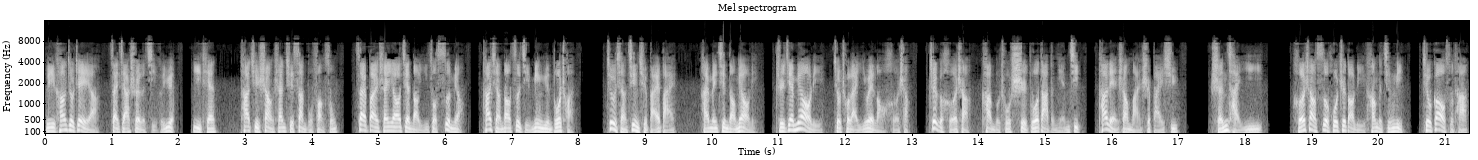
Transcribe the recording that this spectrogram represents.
李康就这样在家睡了几个月，一天。他去上山去散步放松，在半山腰见到一座寺庙，他想到自己命运多舛，就想进去拜拜。还没进到庙里，只见庙里就出来一位老和尚，这个和尚看不出是多大的年纪，他脸上满是白须，神采奕奕。和尚似乎知道李康的经历，就告诉他：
